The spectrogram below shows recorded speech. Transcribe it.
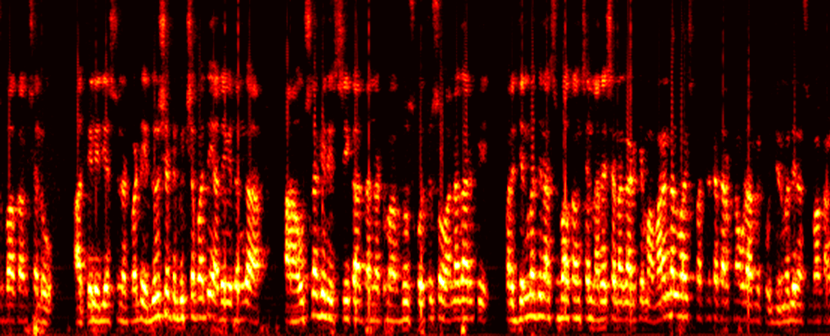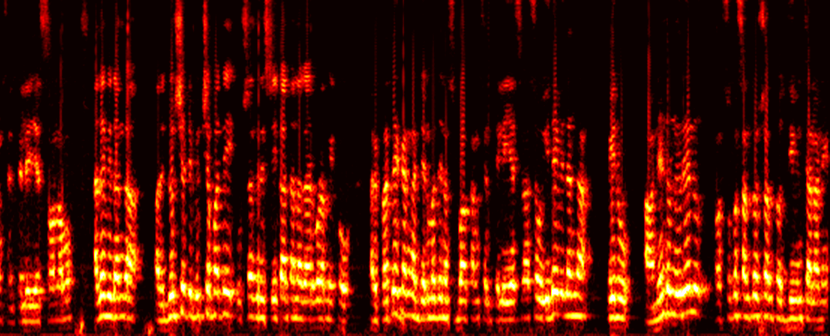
శుభాకాంక్షలు. తెలియజేస్తున్నటువంటి దురిశెట్టి భిక్షపతి అదేవిధంగా ఆ ఉష్ణగిరి శ్రీకాంత్ అన్నట్టు మనం చూసుకోవచ్చు. సో అన్నగారికి మరి జన్మదిన శుభాకాంక్షలు నరేష్ అన్న గారికి మా వరంగల్ వాయిస్ పత్రిక తరఫున కూడా మీకు జన్మదిన శుభాకాంక్షలు తెలియజేస్తున్నాము అదేవిధంగా మరి దురిశెట్టి భిక్షపతి ఉష్ణగిరి శ్రీకాంత్ అన్న గారు కూడా మీకు మరి ప్రత్యేకంగా జన్మదిన శుభాకాంక్షలు తెలియజేస్తున్నారు. సో ఇదే విధంగా మీరు ఆ నిండు నూరేళ్ళు సుఖ సంతోషాలతో జీవించాలని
